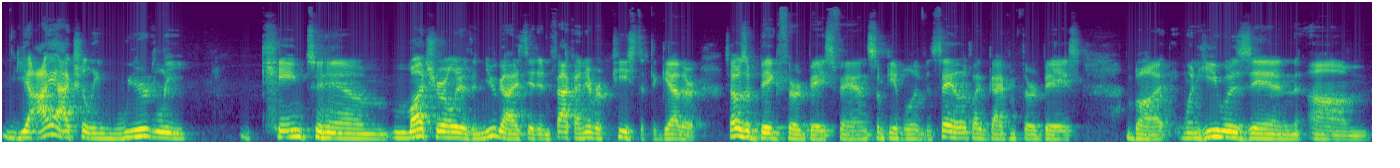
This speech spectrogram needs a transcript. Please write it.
yeah, I actually weirdly came to him much earlier than you guys did. In fact, I never pieced it together. So I was a big 3rd Bass fan. Some people even say I look like the guy from 3rd Bass. But when he was in, um,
